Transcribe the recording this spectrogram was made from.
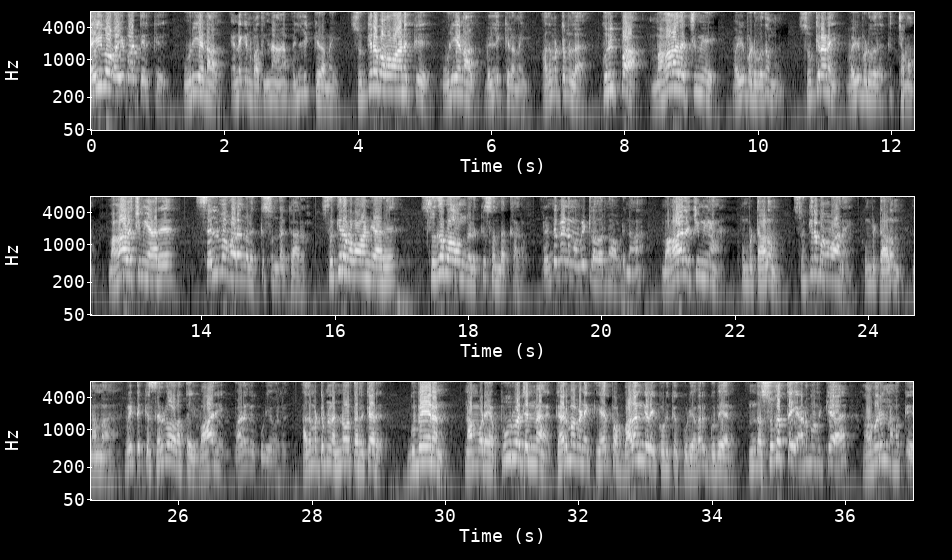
தெய்வ வழிபாட்டிற்கு உரிய நாள் என்னைக்குன்னு பாத்தீங்கன்னா வெள்ளிக்கிழமை. சுக்கிர பகவானுக்கு உரிய நாள் வெள்ளிக்கிழமை. அது மட்டும் இல்ல குறிப்பா மகாலட்சுமியை வழிபடுவதும் சுக்கிரனை வழிபடுவதற்கு சமம். மகாலட்சுமி யாரு? செல்வ வளங்களுக்கு சொந்தக்காரர். சுக்கிர பகவான் யாரு? சுகபோகங்களுக்கு சொந்தக்காரர். ரெண்டுமே நம்ம வீட்டில் வரணும் அப்படின்னா மகாலட்சுமியை கும்பிட்டாலும் சுக்கிர பகவானை கும்பிட்டாலும் நம்ம வீட்டுக்கு செல்வ வளத்தை வாரி வழங்கக்கூடியவர்கள். அது மட்டும் இல்ல இன்னொருத்தர் இருக்கார் குபேரன். நம்முடைய பூர்வ ஜென்ம கர்மவினைக்கு ஏற்ப பலன்களை கொடுக்கக்கூடியவர் குபேரன். இந்த சுகத்தை அனுபவிக்க அவரும் நமக்கு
